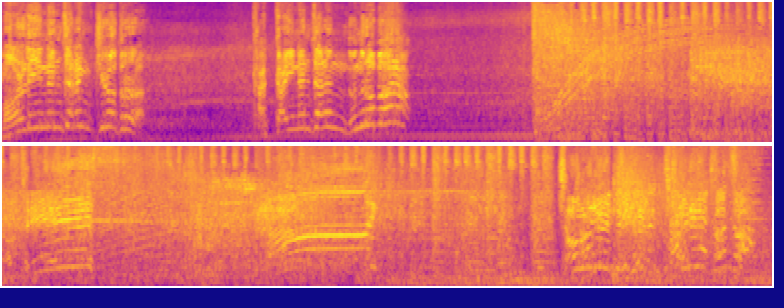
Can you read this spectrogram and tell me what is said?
멀리 있는 자는 귀로 들어라. 가까이 있는 자는 눈으로 봐라. 터트리스! 라이! 정의를 지키는 자유의 전사!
